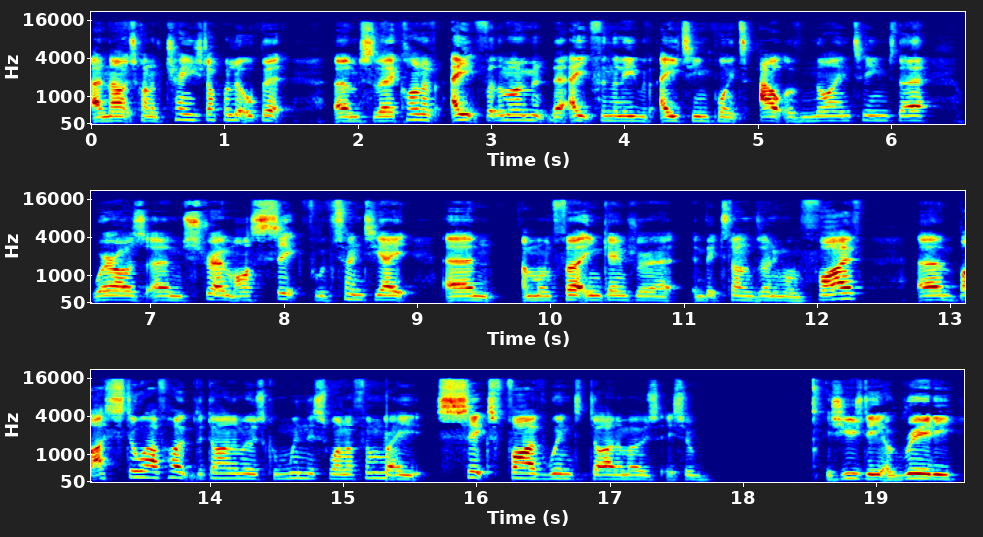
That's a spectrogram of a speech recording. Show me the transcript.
and now it's kind of changed up a little bit. Um, so they're kind of 8th at the moment. They're 8th in the league with 18 points out of 9 teams there. Whereas um, Streatham are 6th with 28. Um, I'm on 13 games where Invicta Dynamos only won 5. Um, but I still have hope the Dynamos can win this one. I feel a 6-5 win to Dynamos. It's a, it's usually a really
